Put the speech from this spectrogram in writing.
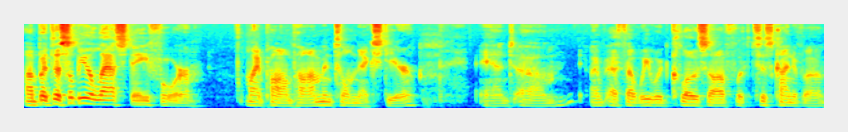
Uh, but this will be the last day for my pom pom until next year. And um, I, I, thought we would close off with just kind of a,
